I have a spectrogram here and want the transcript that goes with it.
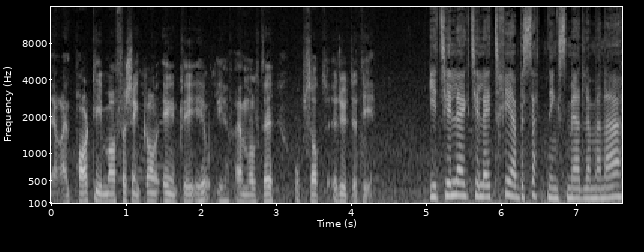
ja, en par timer forsinka i, i henhold til oppsatt rutetid. I tillegg til de tre besetningsmedlemmene,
